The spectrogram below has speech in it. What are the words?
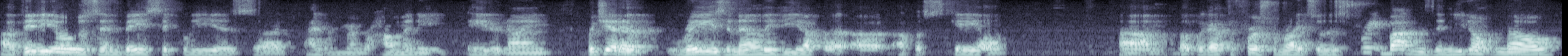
uh, videos. And basically, is uh, I don't remember how many eight or nine, but you had to raise an LED up a, a up a scale. Um, oh, I got the first one right. So there's three buttons, and you don't know.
